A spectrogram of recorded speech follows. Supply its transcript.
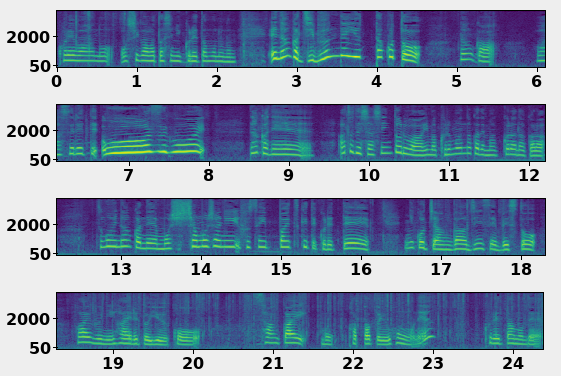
これはあの、推しが私にくれたものなの。え、なんか自分で言ったこと、なんか忘れて、おー、すごい。なんかね、後で写真撮るわ。今車の中で真っ暗だから。すごいなんかね、もしゃもしゃに付箋いっぱいつけてくれて、ニコちゃんが人生ベスト5に入るという、こう、3回も買ったという本をね、くれたので、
